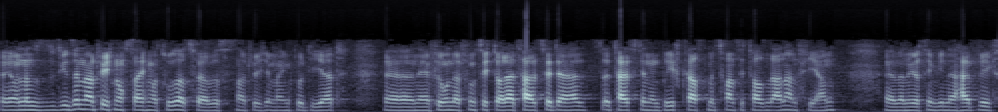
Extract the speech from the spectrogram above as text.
Und dann, die sind natürlich noch, sage ich mal, Zusatzservices natürlich immer inkludiert. Für 150 Dollar teilst du dir, teilst du dir einen Briefkasten mit 20.000 anderen Firmen. Äh, wenn du jetzt irgendwie eine halbwegs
